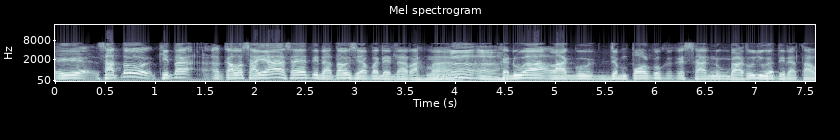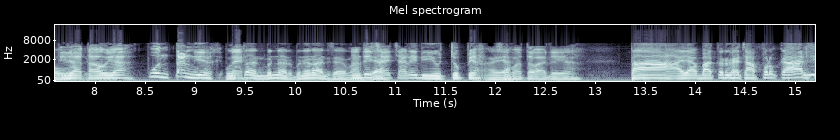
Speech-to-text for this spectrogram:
iya, satu kita eh, kalau saya saya tidak tahu siapa Dena Rahman. Heeh. Kedua lagu jempolku ke kesandung batu juga tidak tahu. Tidak tahu ya. Punten ya. Punten bener beneran saya Nanti ya. saya cari di YouTube ya. Ah, ya. Siapa tahu ada ya. Tah, ayah batur gak capruk kan?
